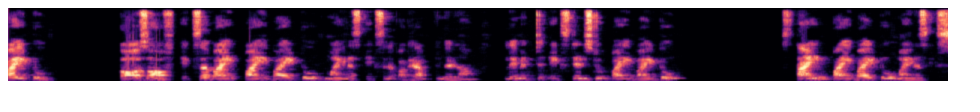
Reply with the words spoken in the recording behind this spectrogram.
by two cos of x by pi by two minus എക്സിന് പകരം എന്തെഴുതാം limit x tends to pi by two sine pi by two minus x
